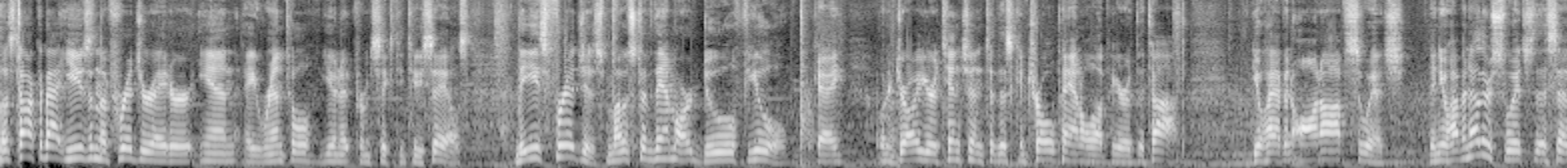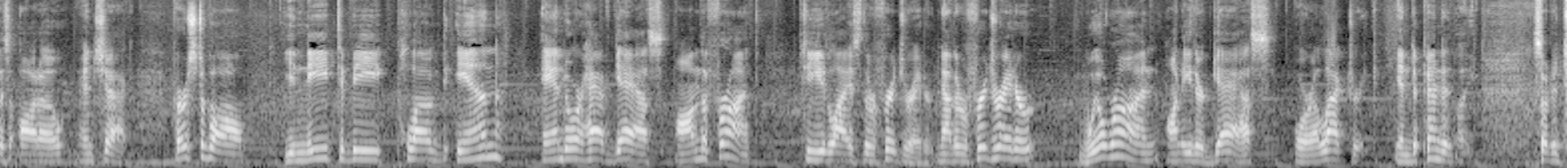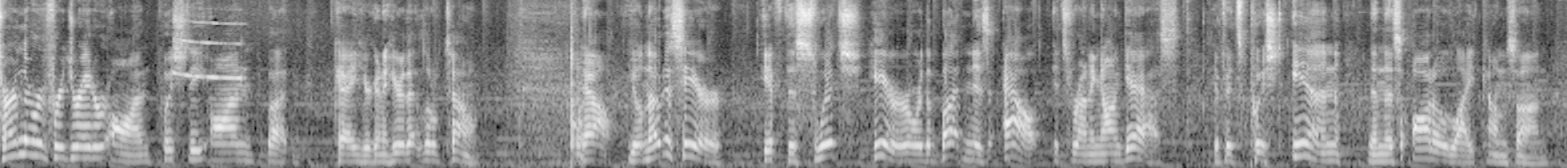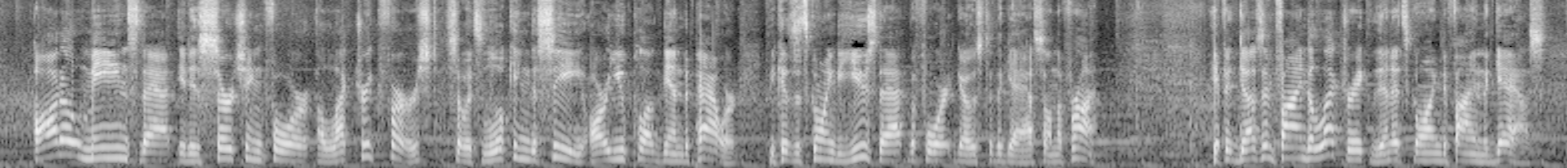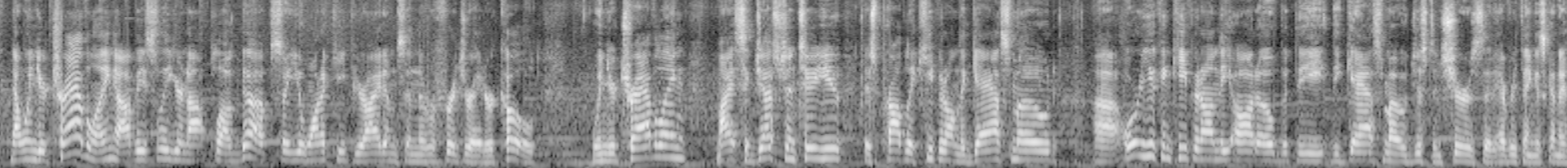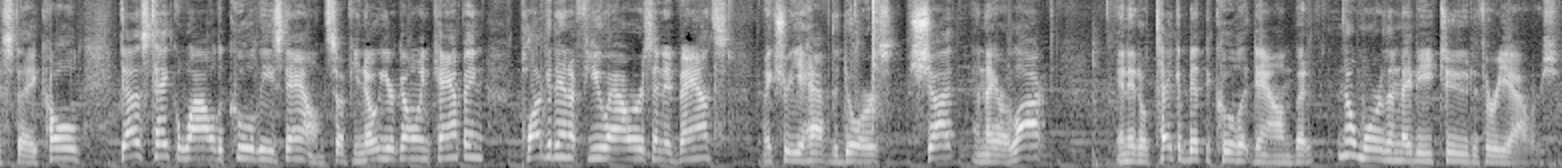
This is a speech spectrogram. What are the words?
Let's talk about using the refrigerator in a rental unit from 62 Sales. These fridges, most of them are dual fuel, okay? I want to draw your attention to this control panel up here at the top. You'll have an on-off switch. Then you'll have another switch that says auto and check. First of all, you need to be plugged in and or have gas on the front to utilize the refrigerator. Now the refrigerator will run on either gas or electric independently. So to turn the refrigerator on, push the on button. Okay, you're gonna hear that little tone. Now, you'll notice here, if the switch here or the button is out, it's running on gas. If it's pushed in, then this auto light comes on. Auto means that it is searching for electric first, so it's looking to see are you plugged into power because it's going to use that before it goes to the gas on the front. If it doesn't find electric, then it's going to find the gas. Now when you're traveling, obviously you're not plugged up, so you want to keep your items in the refrigerator cold. When you're traveling, my suggestion to you is probably keep it on the gas mode uh, or you can keep it on the auto, but the, the gas mode just ensures that everything is going to stay cold. Does take a while to cool these down. So if you know you're going camping, plug it in a few hours in advance. Make sure you have the doors shut and they are locked. And it'll take a bit to cool it down, but no more than maybe two to three hours.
